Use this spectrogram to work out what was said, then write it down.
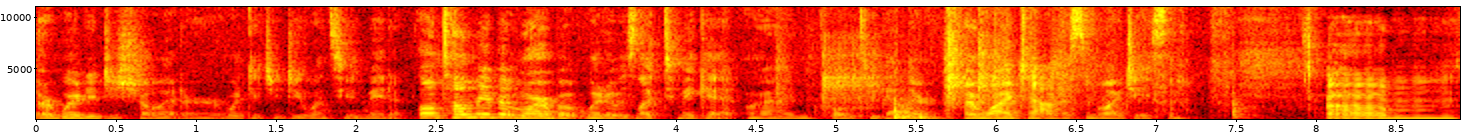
or where did you show it or what did you do once you'd made it? Well, tell me a bit more about what it was like to make it and pull it together and why Tavis and why Jason. Um,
